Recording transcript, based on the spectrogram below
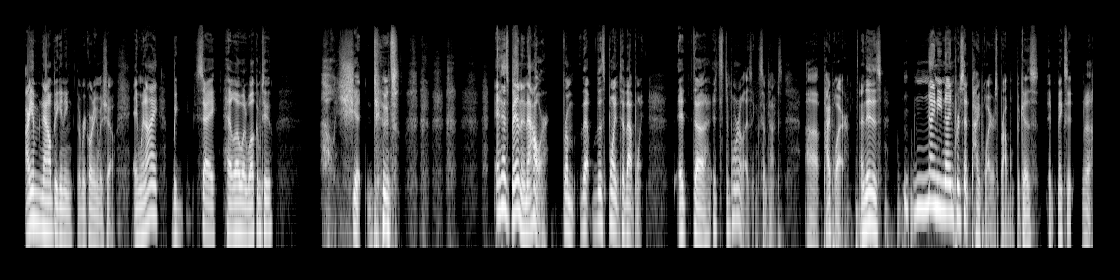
I am now beginning the recording of a show. And when I be- say hello and welcome to, holy shit, dudes. It has been an hour from that this point to that point. It uh, it's demoralizing sometimes. Uh, pipe wire, and it is ninety nine percent pipe wire's problem because it makes it ugh,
